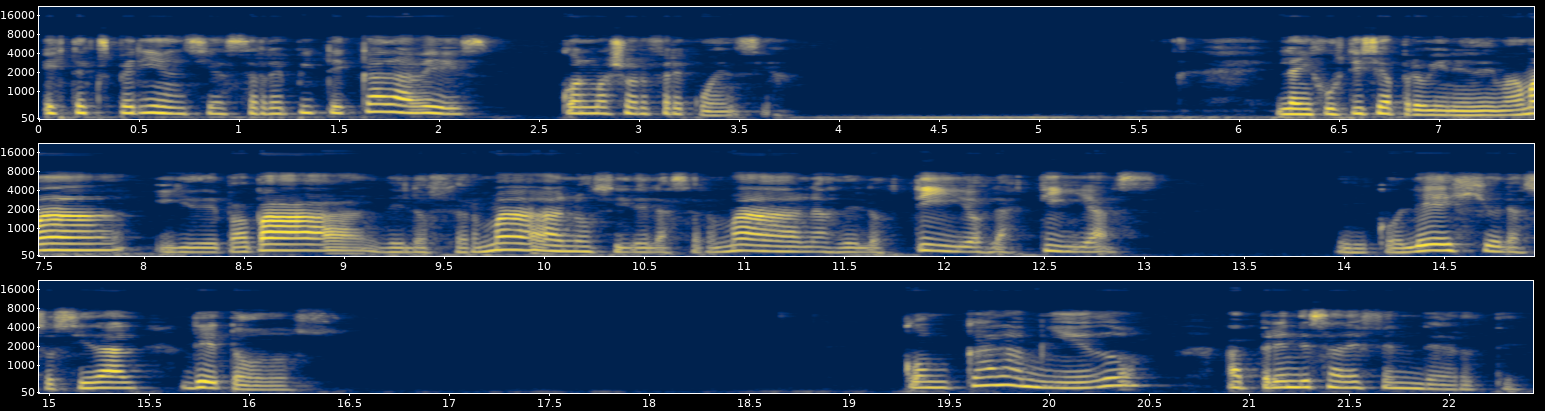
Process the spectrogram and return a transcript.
esta experiencia se repite cada vez con mayor frecuencia. La injusticia proviene de mamá y de papá, de los hermanos y de las hermanas, de los tíos, las tías, del colegio, la sociedad, de todos. Con cada miedo aprendes a defenderte,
